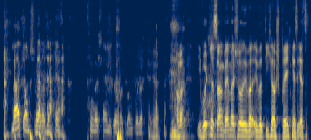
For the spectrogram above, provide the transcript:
Nein, ganz schwer. Also, kennst wahrscheinlich übertragen, oder? Ja. Aber ich wollte nur sagen, wenn wir schon über, über dich auch sprechen, als erstes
